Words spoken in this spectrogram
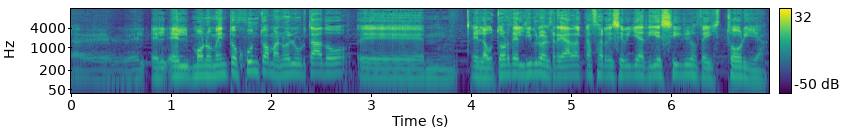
eh, el, el, monumento junto a Manuel Hurtado, eh, el autor del libro El Real Alcázar de Sevilla, 10 siglos de historia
